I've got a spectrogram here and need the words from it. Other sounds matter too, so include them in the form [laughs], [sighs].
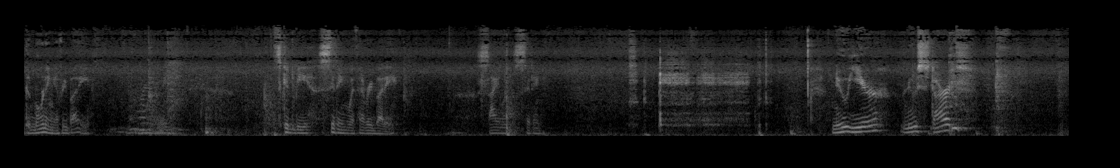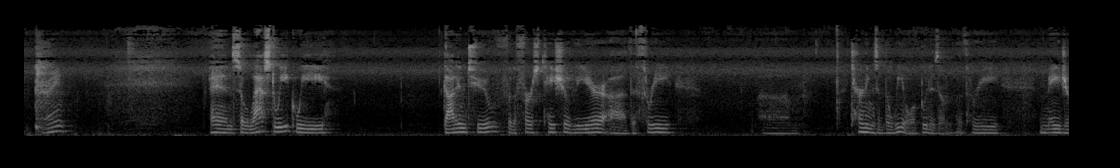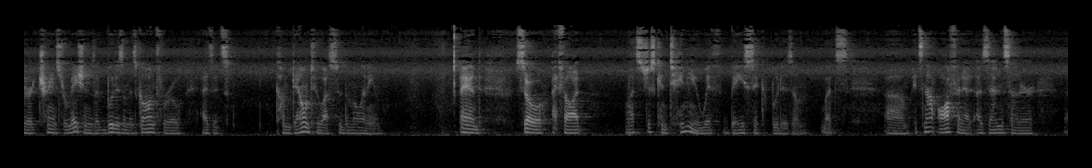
Good morning, everybody. It's good to be sitting with everybody. Silent sitting. New year, new start, right? And so last week we got into, for the first Teisho of the year, uh, the three turnings of the wheel of Buddhism, the three major transformations that Buddhism has gone through as it's come down to us through the millennium. And so I thought, let's just continue with basic Buddhism. Let's. Um, it's not often at a Zen center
